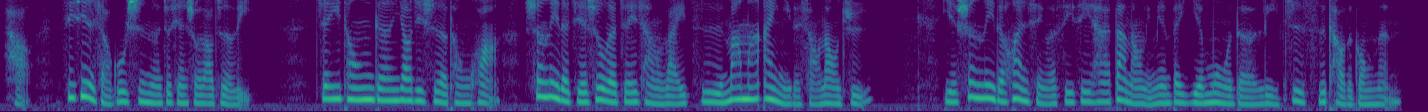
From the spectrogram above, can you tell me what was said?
好，CC 的小故事呢就先说到这里。这一通跟药剂师的通话，顺利的结束了这一场来自妈妈爱你的小闹剧，也顺利的唤醒了 CC 他大脑里面被淹没的理智思考的功能。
